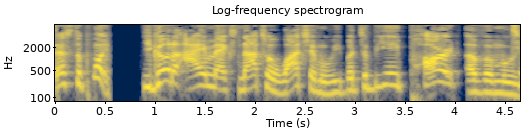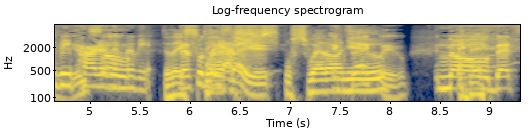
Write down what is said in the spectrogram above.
That's the point. You go to IMAX not to watch a movie, but to be a part of a movie. To be And part of the movie. Do they That's what they splash say. s- sweat on exactly. you? No, that's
